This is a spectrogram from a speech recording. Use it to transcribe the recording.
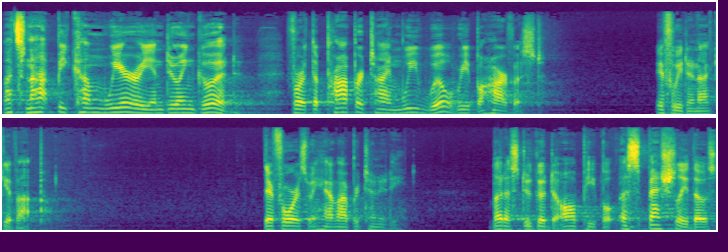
Let's not become weary in doing good, for at the proper time we will reap a harvest if we do not give up. Therefore, as we have opportunity, let us do good to all people, especially those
